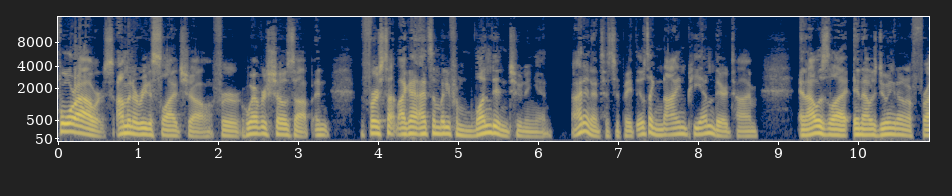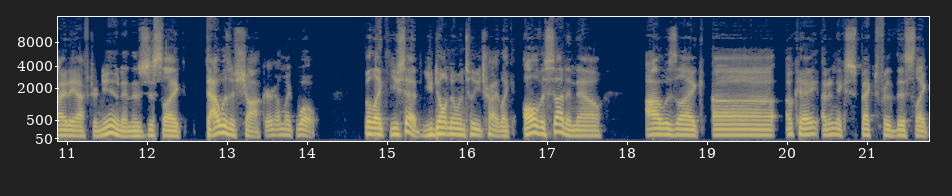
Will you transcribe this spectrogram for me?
four hours. I'm gonna read a slideshow for whoever shows up. And the first time I got I had somebody from London tuning in. I didn't anticipate that. It was like 9 p.m. their time. And I was like, and I was doing it on a Friday afternoon, and it was just like that was a shocker. I'm like, whoa. But like you said, you don't know until you try. Like all of a sudden now I was like, uh, okay, I didn't expect for this like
